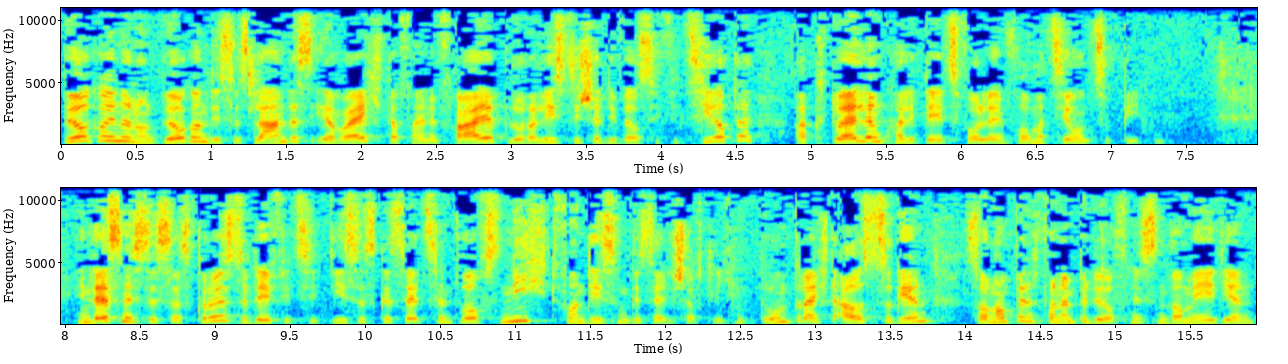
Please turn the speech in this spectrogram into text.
Bürgerinnen und Bürgern dieses Landes ihr Recht auf eine freie, pluralistische, diversifizierte, aktuelle und qualitätsvolle Information zu bieten. Indessen ist es das größte Defizit dieses Gesetzentwurfs, nicht von diesem gesellschaftlichen Grundrecht auszugehen, sondern von den Bedürfnissen der Medien.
